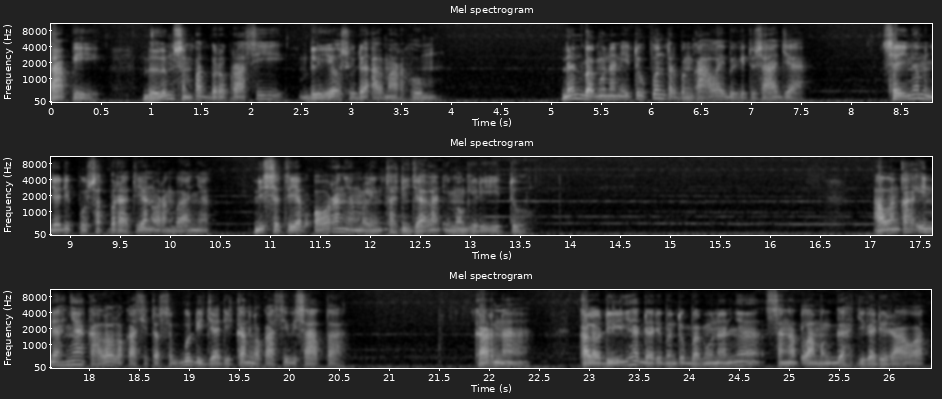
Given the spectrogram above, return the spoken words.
Tapi, belum sempat beroperasi, beliau sudah almarhum. Dan bangunan itu pun terbengkalai begitu saja, sehingga menjadi pusat perhatian orang banyak di setiap orang yang melintas di jalan Imogiri itu. Alangkah indahnya kalau lokasi tersebut dijadikan lokasi wisata. Karena kalau dilihat dari bentuk bangunannya sangatlah megah jika dirawat.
